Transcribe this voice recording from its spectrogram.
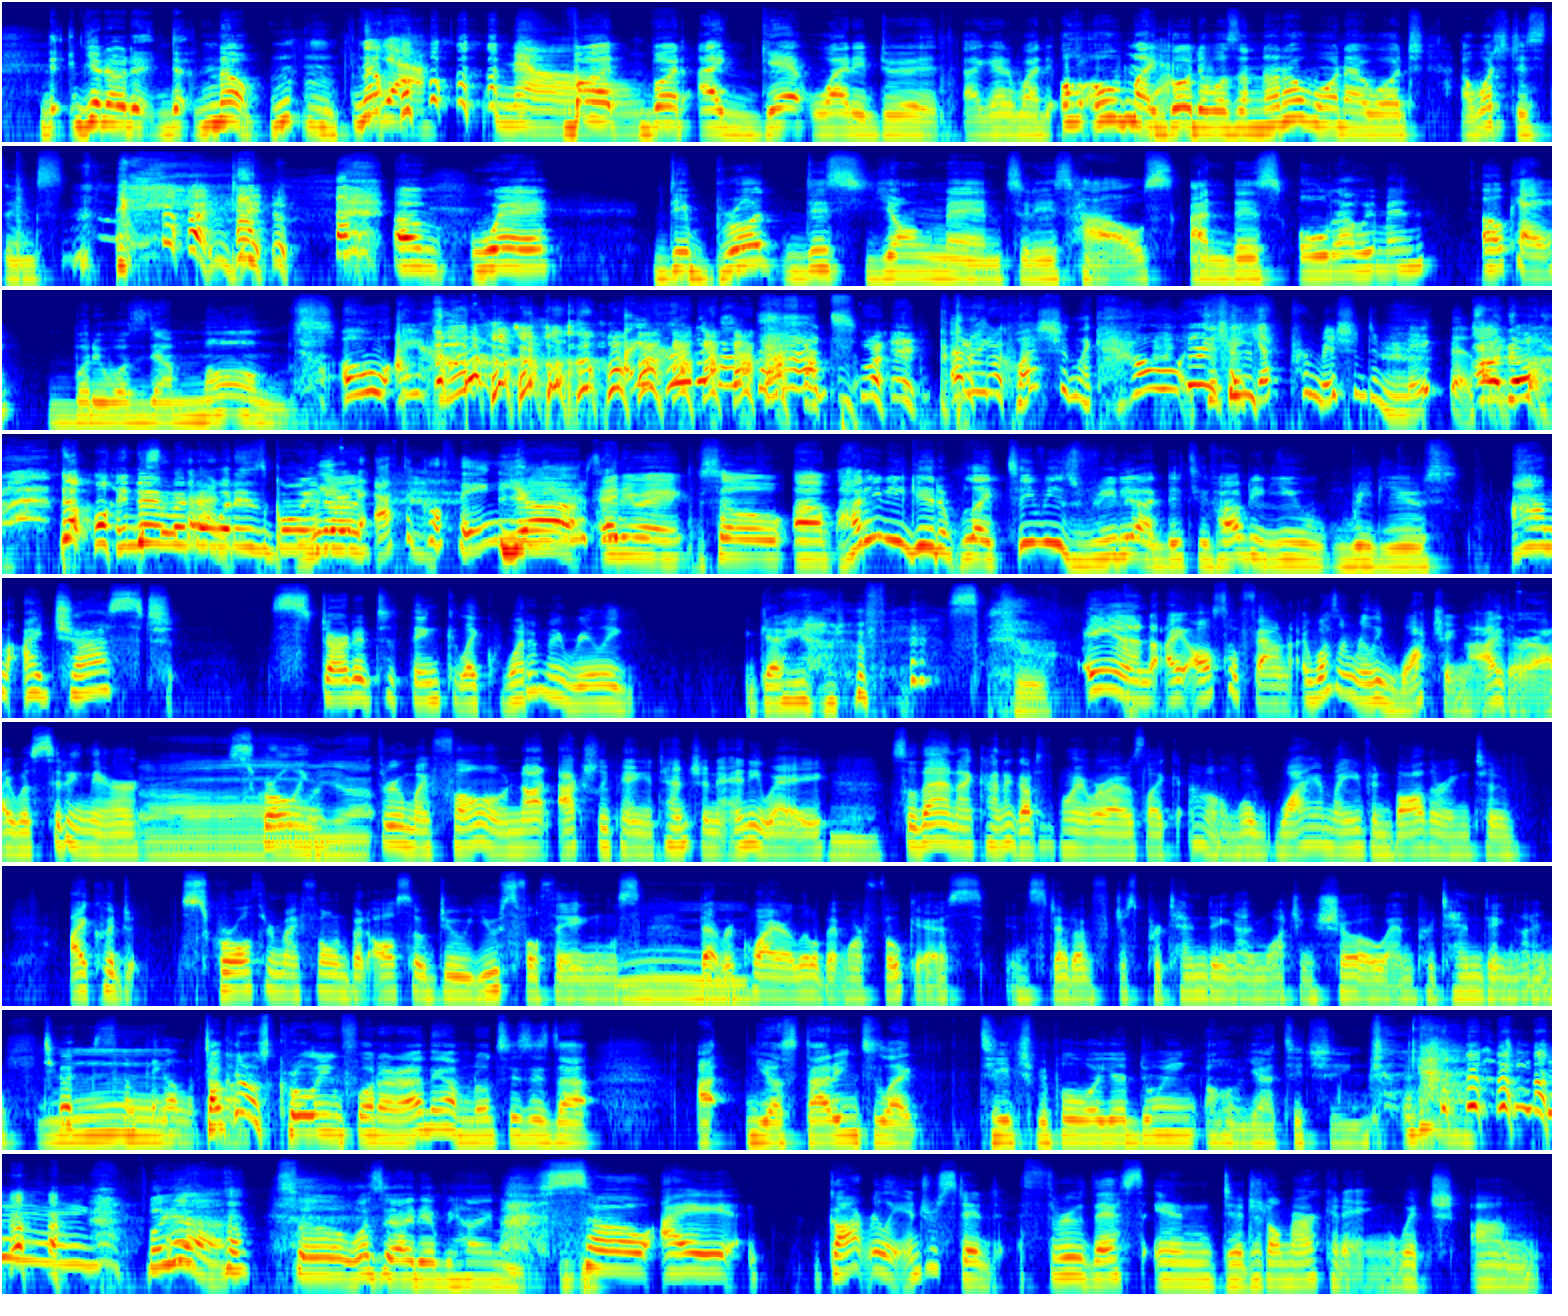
you know, the, the, no, mm-mm, no. Yeah. No. but but I get why they do it. I get why. They, oh oh my Yeah. god, there was another one I watched. I watched these things. I do. Um, where they brought this young man to this house and this older women, okay. But it was their moms. Oh, I heard. I heard about that. like, And I question, like, how did they get permission to make this? I don't, no, I don't even know what is going weird on. ethical thing. in Yeah. Anyway, so um, how did you get like TV is really addictive? How did you reduce? Um, I just started to think, like, what am I really getting out of this? True. And I also found I wasn't really watching either. I was sitting there scrolling Uh, yeah. through my phone, not actually paying attention anyway. Hmm. So then I kind of got to the point where I was like, oh, well, why am I even bothering to? I could scroll through my phone, but also do useful things Mm. that require a little bit more focus instead of just pretending I'm watching a show and pretending I'm doing something on the phone. Mm. Talking of scrolling phone, another thing I've noticed is that uh, you're starting to like teach people what you're doing. Oh yeah, teaching. Teaching. but yeah. So what's the idea behind that? So I got really interested through this in digital marketing, which um,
